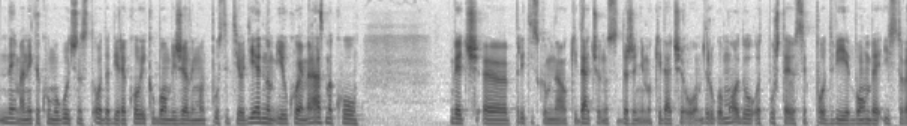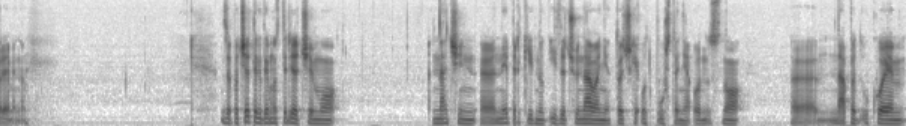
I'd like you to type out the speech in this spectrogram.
nema nekakvu mogućnost odabira koliko bombi želimo otpustiti odjednom i u kojem razmaku, već pritiskom na okidač, odnosno držanjem okidača u ovom drugom modu, otpuštaju se po dvije bombe istovremeno. Za početak demonstrirat ćemo način neprekidnog izračunavanja točke otpuštanja, odnosno E, napad u kojem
